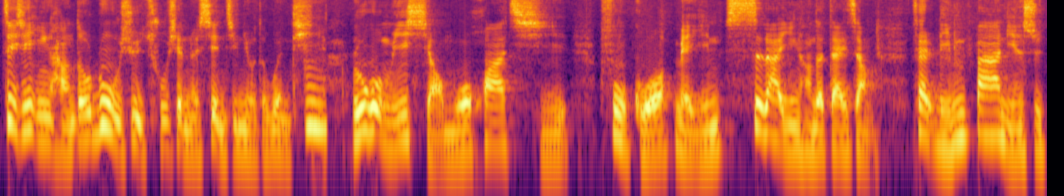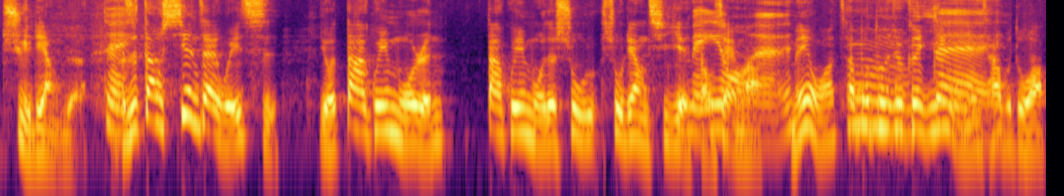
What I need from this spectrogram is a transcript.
这些银行都陆续出现了现金流的问题。如果我们以小摩花旗及富国、美银四大银行的呆账，在零八年是巨量的，可是到现在为止，有大规模人、大规模的数数量企业倒债吗？没有啊，差不多就跟一五年差不多啊。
